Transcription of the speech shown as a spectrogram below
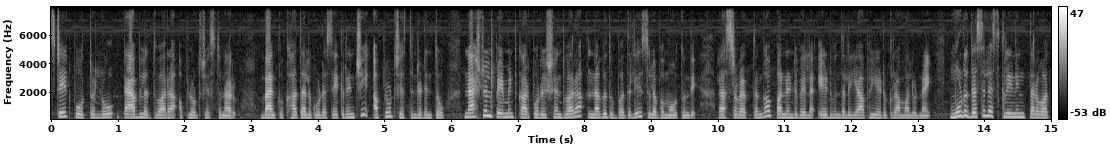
స్టేట్ పోర్టల్లో ట్యాబ్ల ద్వారా అప్లోడ్ చేస్తున్నారు. బ్యాంకు ఖాతాలు కూడా సేకరించి అప్లోడ్ చేస్తుండటంతో నేషనల్ పేమెంట్ కార్పొరేషన్ ద్వారా నగదు బదిలీ సులభమవుతుంది. రాష్ట్ర వ్యాప్తంగా పన్నెండు వేల ఏడు వందల యాభై ఏడు గ్రామాలున్నాయి. మూడు దశల స్క్రీనింగ్ తర్వాత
